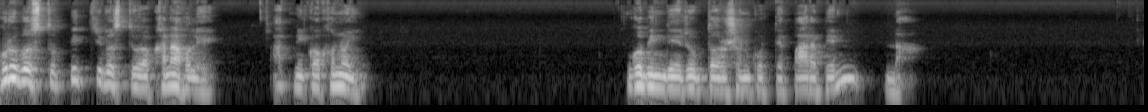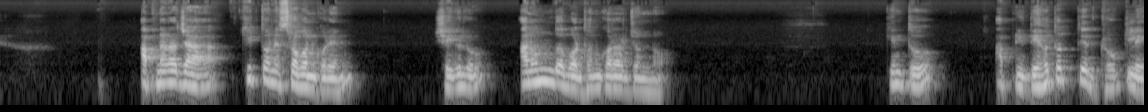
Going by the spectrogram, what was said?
গুরুবস্তু, পিতৃবস্তু রক্ষা না হলে আপনি কখনোই গোবিন্দের রূপ দর্শন করতে পারবেন না। আপনারা যা কীর্তনে শ্রবণ করেন, সেগুলো আনন্দ বর্ধন করার জন্য। কিন্তু আপনি দেহতত্ত্বে ঢুকলে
